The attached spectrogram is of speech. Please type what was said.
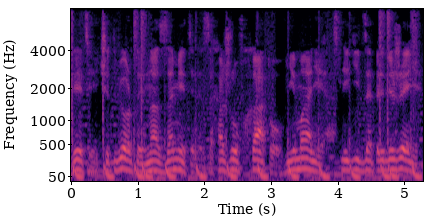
Третий, четвертый, нас заметили. Захожу в хату. Внимание, следить за передвижением.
